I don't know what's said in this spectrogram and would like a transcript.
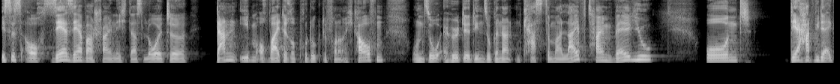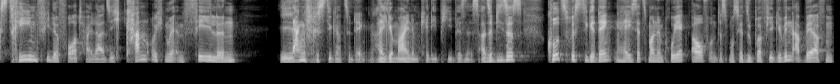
ist es auch sehr, sehr wahrscheinlich, dass Leute dann eben auch weitere Produkte von euch kaufen. Und so erhöht ihr den sogenannten Customer Lifetime Value. Und der hat wieder extrem viele Vorteile. Also ich kann euch nur empfehlen, langfristiger zu denken, allgemein im KDP-Business. Also dieses kurzfristige Denken, hey, ich setze mal ein Projekt auf und das muss jetzt super viel Gewinn abwerfen.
